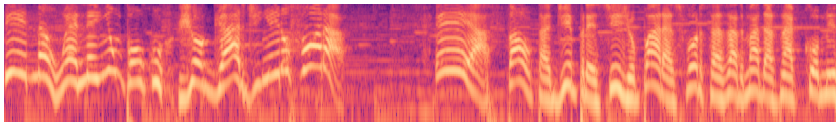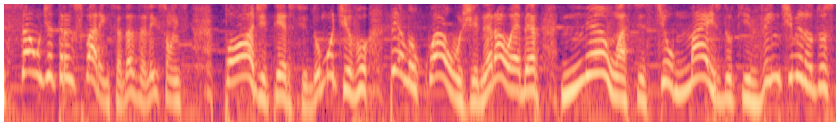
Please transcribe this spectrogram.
e não é nem um pouco jogar dinheiro fora. E a falta de prestígio para as Forças Armadas na Comissão de Transparência das Eleições pode ter sido o motivo pelo qual o general Weber não assistiu mais do que 20 minutos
